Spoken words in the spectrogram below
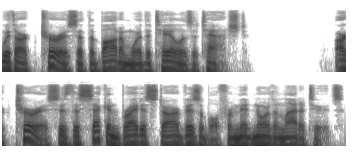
with Arcturus at the bottom where the tail is attached. Arcturus is the second brightest star visible from mid northern latitudes.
